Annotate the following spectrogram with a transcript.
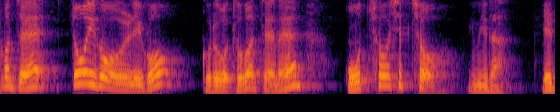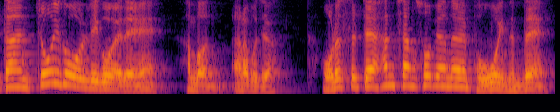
번째, 쪼이고 올리고, 그리고 두 번째는 5초, 10초입니다. 일단 쪼이고 올리고에 대해 한번 알아보죠. 어렸을 때 한창 소변을 보고 있는데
